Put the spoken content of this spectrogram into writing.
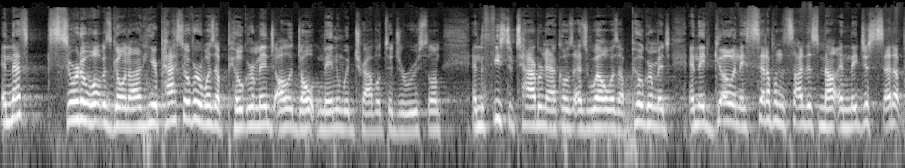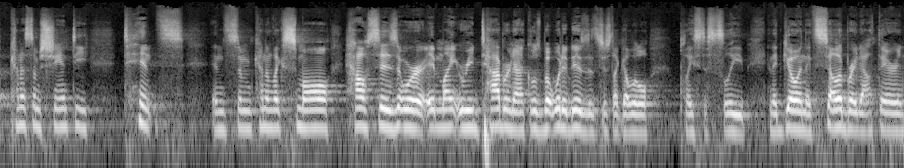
And that's sort of what was going on here. Passover was a pilgrimage. All adult men would travel to Jerusalem. And the Feast of Tabernacles as well was a pilgrimage. And they'd go and they set up on the side of this mountain. They just set up kind of some shanty tents and some kind of like small houses, or it might read tabernacles, but what it is, it's just like a little place to sleep. And they'd go and they'd celebrate out there. And,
